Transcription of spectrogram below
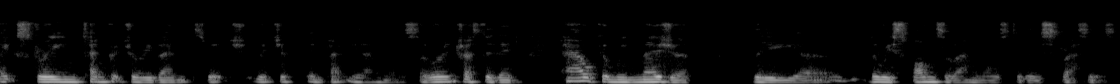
extreme temperature events which which impact the animals. So we're interested in how can we measure the uh, the response of animals to these stresses.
